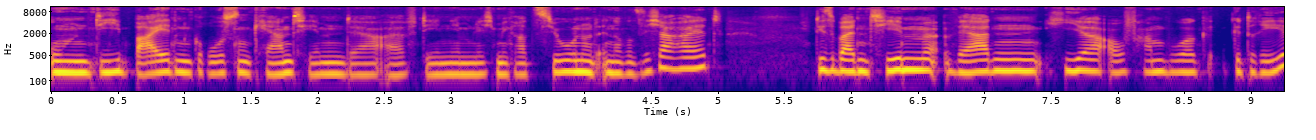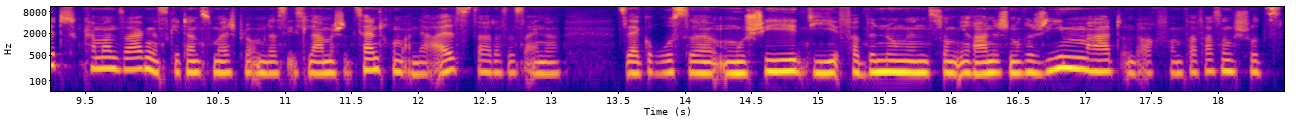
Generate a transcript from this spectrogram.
um die beiden großen Kernthemen der AfD, nämlich Migration und innere Sicherheit. Diese beiden Themen werden hier auf Hamburg gedreht, kann man sagen. Es geht dann zum Beispiel um das Islamische Zentrum an der Alster. Das ist eine sehr große Moschee, die Verbindungen zum iranischen Regime hat und auch vom Verfassungsschutz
